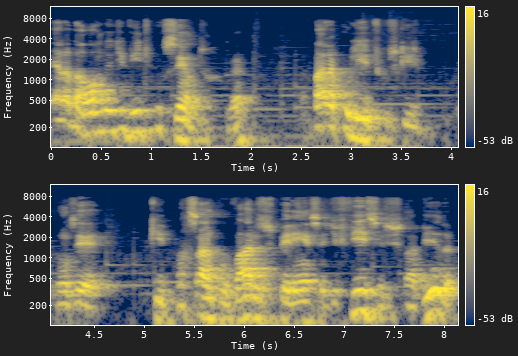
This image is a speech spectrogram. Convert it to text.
era da ordem de 20%. Né? Para políticos que, vamos dizer, que passaram por várias experiências difíceis na vida,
